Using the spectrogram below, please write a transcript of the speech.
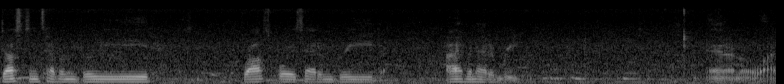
Dustin's have them breed. Ross Boys had them breed. I haven't had them breed. And I don't know why.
